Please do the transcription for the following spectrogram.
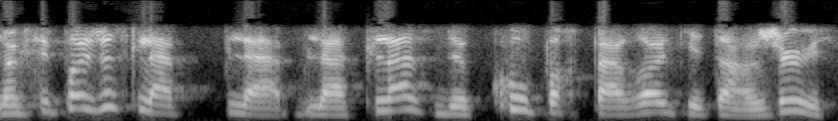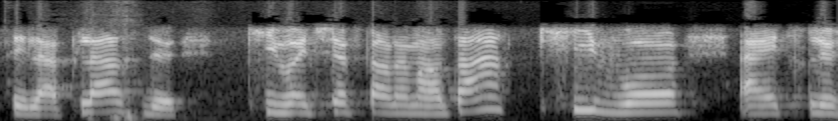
Donc c'est pas juste la, la, la place de co-porte-parole qui est en jeu, c'est la place de qui va être chef parlementaire, qui va être le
